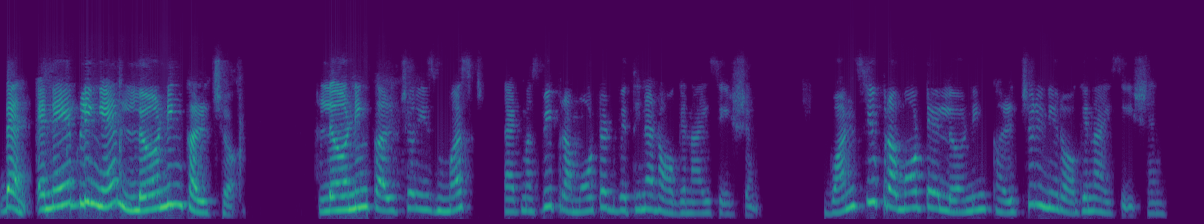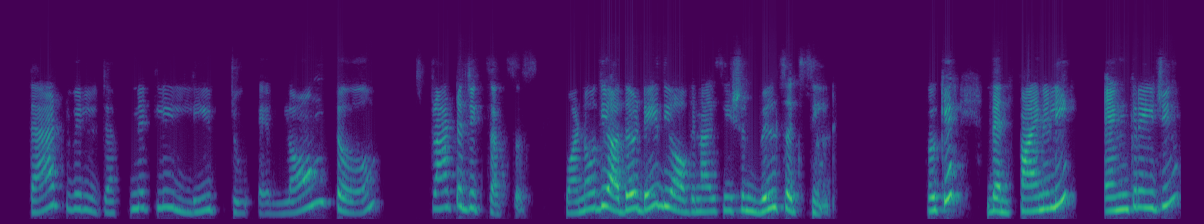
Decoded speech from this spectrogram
Then enabling a learning culture. Learning culture is must that must be promoted within an organization. Once you promote a learning culture in your organization, that will definitely lead to a long-term strategic success. One or the other day, the organization will succeed. Okay. Then finally, encouraging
